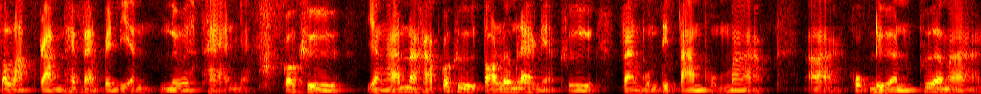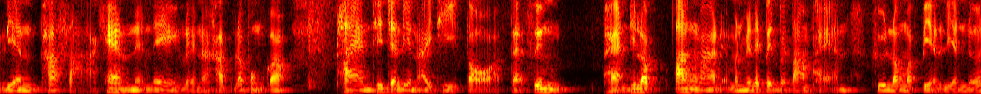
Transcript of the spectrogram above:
สลับกันให้แฟนไปเรียนเน r ร์สแทนไงก็คืออย่างนั้นนะครับก็คือตอนเริ่มแรกเนี่ยคือแฟนผมติดตามผมมา หกเดือนเพื่อมาเรียนภาษาแค่นั้นเองเลยนะครับ แล้วผมก็แพลนที่จะเรียน IT ต่อ แต่ซึ่งแผนที่เราตั้งมาเนี่ยมันไม่ได้เป็นไปตามแผน คือเรามาเปลี่ยนเรียนเนื้อ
